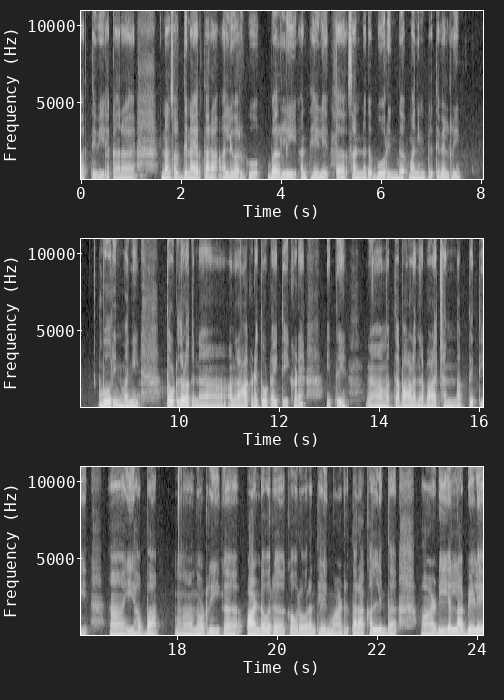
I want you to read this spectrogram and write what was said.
ಬರ್ತೀವಿ. ಯಾಕಂದ್ರೆ ಇನ್ನೊಂದು ಸ್ವಲ್ಪ ದಿನ ಇರ್ತಾರೆ, ಅಲ್ಲಿವರೆಗೂ ಬರಲಿ ಅಂಥೇಳಿ. ಸಣ್ಣದ ಬೋರಿಂದ ಮನೆ ಇಟ್ಟಿರ್ತೀವಲ್ರಿ. ಬೋರಿನ ಮನೆ ತೋಟದೊಳಗನ, ಅಂದ್ರೆ ಆ ಕಡೆ ತೋಟ ಐತಿ, ಈ ಕಡೆ ಐತ್ರಿ ಮತ್ತು ಭಾಳ ಅಂದ್ರೆ ಭಾಳ ಚಂದ ಆಗ್ತೈತಿ. ಈ ಹಬ್ಬ ನೋಡ್ರಿ ಈಗ ಪಾಂಡವರ, ಕೌರವರ ಅಂತೇಳಿ ಹಿಂಗೆ ಮಾಡಿರ್ತಾರೆ ಕಲ್ಲಿಂದ ಮಾಡಿ ಎಲ್ಲ ಬೆಳೆ,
